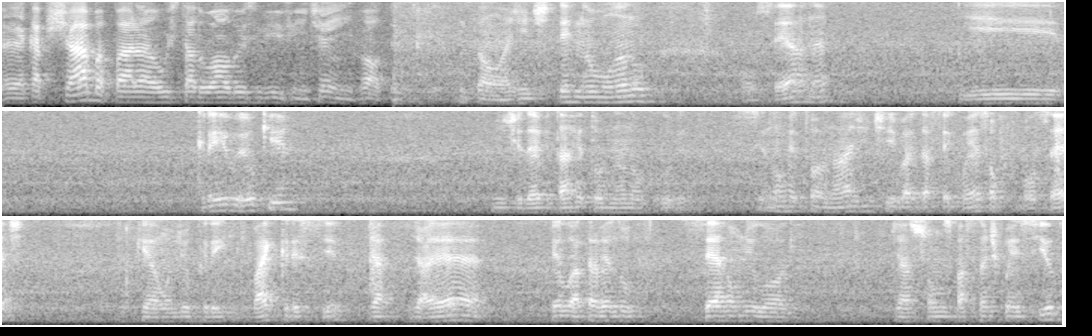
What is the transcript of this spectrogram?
é, capixaba para o estadual 2020, hein, Walter? Então, a gente terminou o ano com o Serra, né? E creio eu que a gente deve estar retornando ao clube. Se não retornar, a gente vai dar sequência ao futebol 7 que é onde eu creio que vai crescer, já, já é pelo, através do Serra Unilog, já somos bastante conhecidos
